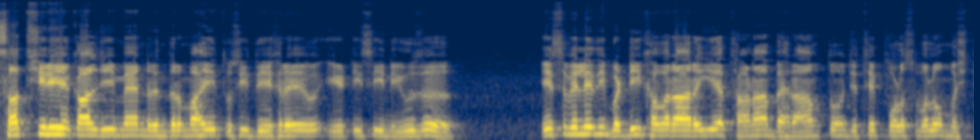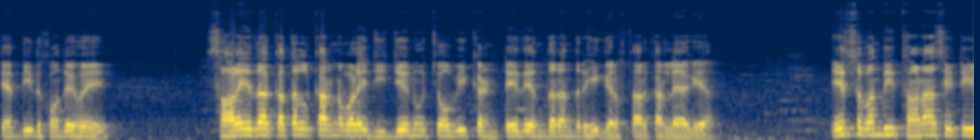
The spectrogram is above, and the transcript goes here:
ਸਤਿ ਸ਼੍ਰੀ ਅਕਾਲ ਜੀ, ਮੈਂ ਨਰਿੰਦਰ ਮਾਹੀ, ਤੁਸੀਂ ਦੇਖ ਰਹੇ ਹੋ ATC ਨਿਊਜ਼ ਇਸ ਵੇਲੇ ਦੀ ਵੱਡੀ ਖਬਰ ਆ ਰਹੀ ਹੈ ਥਾਣਾ ਬਹਿਰਾਮ ਤੋਂ, ਜਿੱਥੇ ਪੁਲਿਸ ਵੱਲੋਂ ਮੁਸ਼ਤੈਦੀ ਦਿਖਾਉਂਦੇ ਹੋਏ ਸਾਲੇ ਦਾ ਕਤਲ ਕਰਨ ਵਾਲੇ ਜੀਜੇ ਨੂੰ 24 ਘੰਟੇ ਦੇ ਅੰਦਰ ਅੰਦਰ ਹੀ ਗ੍ਰਿਫਤਾਰ ਕਰ ਲਿਆ ਗਿਆ। ਇਸ ਸੰਬੰਧੀ ਥਾਣਾ ਸਿਟੀ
